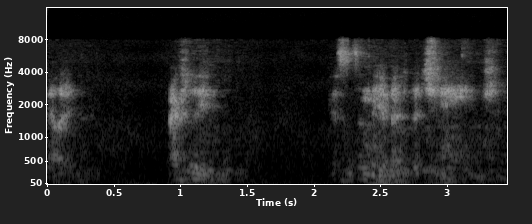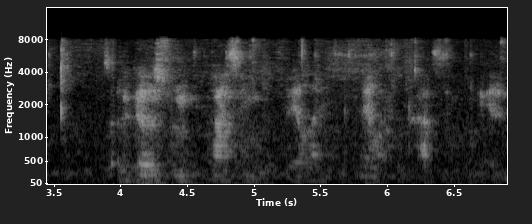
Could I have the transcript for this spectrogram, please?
failure. Actually, this is in the event of a change. So it goes from passing to failing, failing to passing again.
